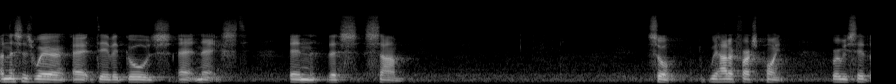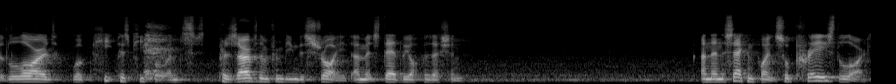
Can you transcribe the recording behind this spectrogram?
And this is where uh, David goes uh, next in this psalm. So, we had our first point where we say that the Lord will keep his people and preserve them from being destroyed amidst deadly opposition. And then the second point so praise the Lord,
